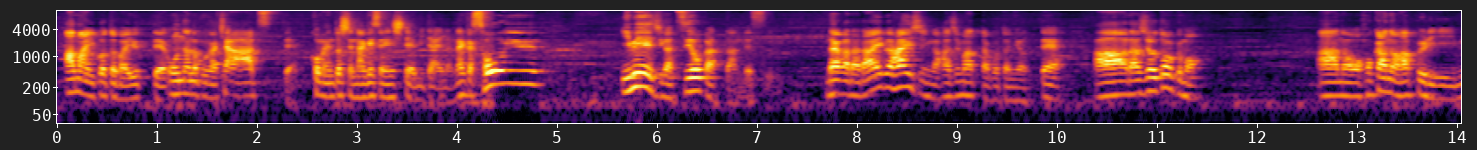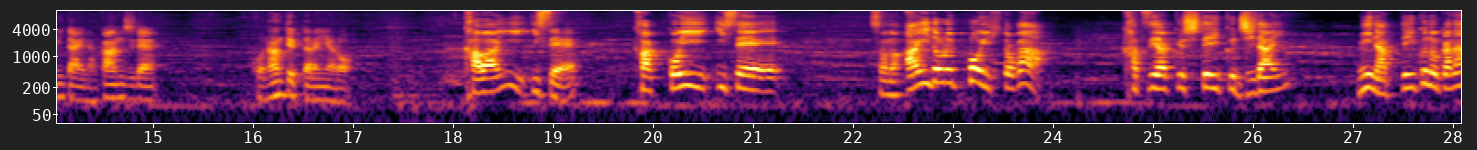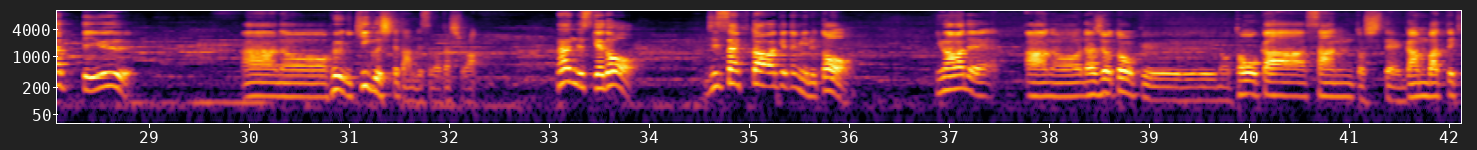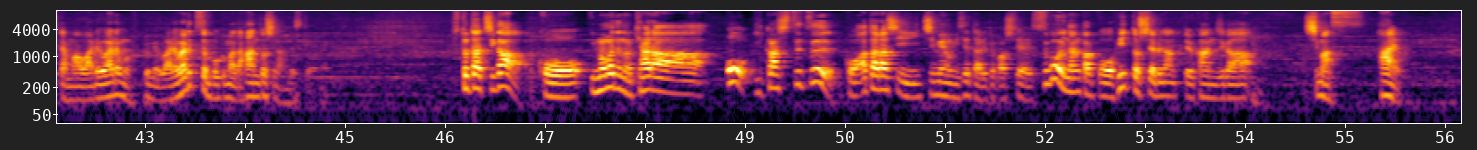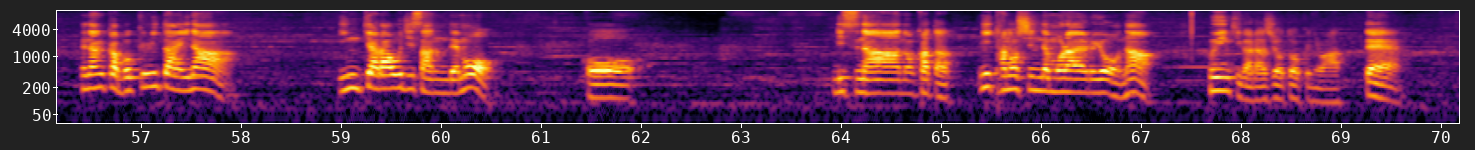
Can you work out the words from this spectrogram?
甘い言葉言って女の子がキャーっつってコメントして投げ銭してみたいななんかそういうイメージが強かったんです。だからライブ配信が始まったことによってああラジオトークもあの他のアプリみたいな感じでこうなんて言ったらいいんやろ。可愛い異性かっこいい異性そのアイドルっぽい人が活躍していく時代になっていくのかなっていうあの風に危惧してたんです私は。なんですけど実際蓋を開けてみると今まであのラジオトークのトーカーさんとして頑張ってきた、まあ、我々も含め我々って言っても僕まだ半年なんですけどね。人たちがこう今までのキャラを生かしつつこう新しい一面を見せたりとかしてすごいなんかこうフィットしてるなっていう感じがします。はい。でなんか僕みたいな陰キャラおじさんでもこうリスナーの方に楽しんでもらえるような雰囲気がラジオトークにはあって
